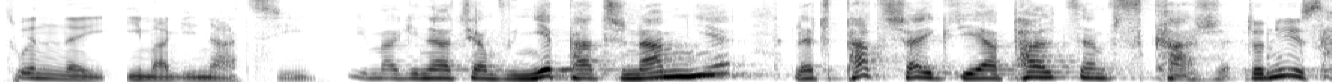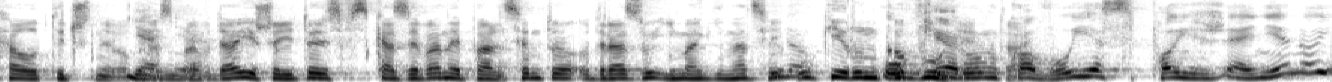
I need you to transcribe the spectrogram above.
słynnej imaginacji. Imaginacja mówi, nie patrz na mnie, lecz patrzaj, gdzie ja palcem wskażę. To nie jest chaotyczny obraz, nie. prawda? Jeżeli to jest wskazywane palcem, to od razu imaginacja no, ukierunkowuje. Ukierunkowuje tak. spojrzenie, no i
